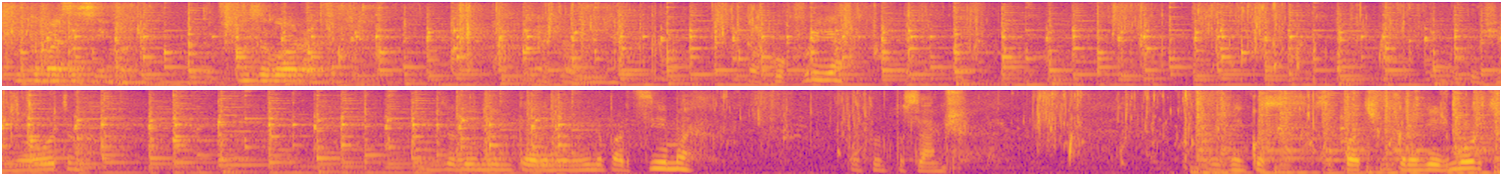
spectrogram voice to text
fica mais acima. Mas agora, esta aguinha está um pouco fria. Um peixinho ou outro. Temos ali um era ali na parte de cima. Então pronto, passamos. Depois vem com os sapatos de caranguejo morto.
